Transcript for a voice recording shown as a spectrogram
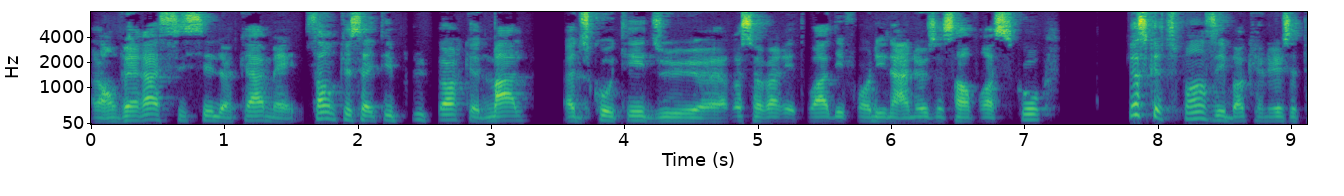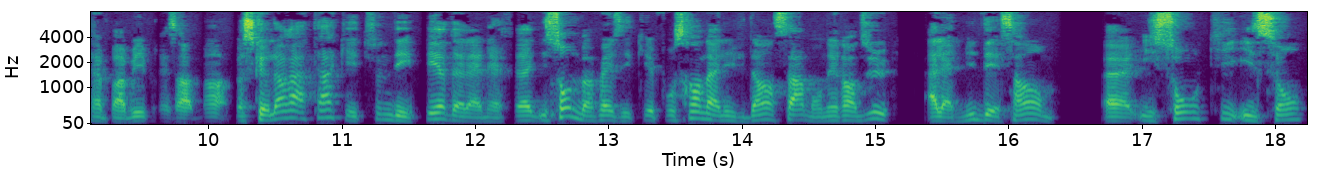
Alors, on verra si c'est le cas, mais il semble que ça a été plus peur que de mal euh, du côté du euh, receveur étoile des 49ers de San Francisco. Qu'est-ce que tu penses des Buccaneers de Tampa Bay présentement? Parce que leur attaque est une des pires de la NFL. Ils sont une mauvaise équipe. Il faut se rendre à l'évidence, Sam. On est rendu à la mi-décembre. Euh, ils sont qui ils sont.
